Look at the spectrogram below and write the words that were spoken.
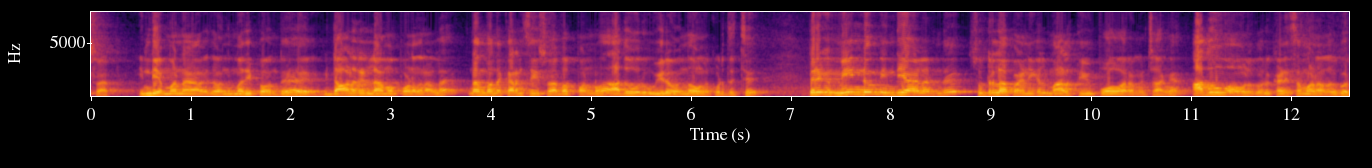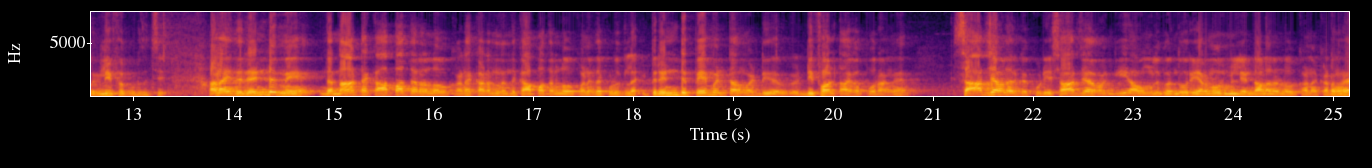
ஸ்வாப் இந்திய மன இதை வந்து மதிப்பை வந்து டாலர் இல்லாமல் போனதுனால நம்ம அந்த கரன்சி ஸ்வாப் பண்ணோம். அது ஒரு உயிரை வந்து அவங்களுக்கு கொடுத்துச்சு. பிறகு மீண்டும் இந்தியாவிலேருந்து சுற்றுலா பயணிகள் மாலத்தீவு போக ஆரம்பித்தாங்க அதுவும் அவங்களுக்கு ஒரு கணிசமான அளவுக்கு ஒரு ரிலீஃபை கொடுத்துச்சு. ஆனால் இது ரெண்டுமே இந்த நாட்டை காப்பாற்றுற அளவுக்கான கடன்லேருந்து காப்பாற்றுற காப்பாத்துற அளவுக்கான இதை கொடுக்கல. இப்போ ரெண்டு பேமெண்ட் அவங்க டிஃபால்ட் ஆக போகிறாங்க ஷார்ஜாவில் இருக்கக்கூடிய ஷார்ஜா வங்கி அவங்களுக்கு வந்து ஒரு இரநூறு மில்லியன் டாலர் அளவுக்கான கடனை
